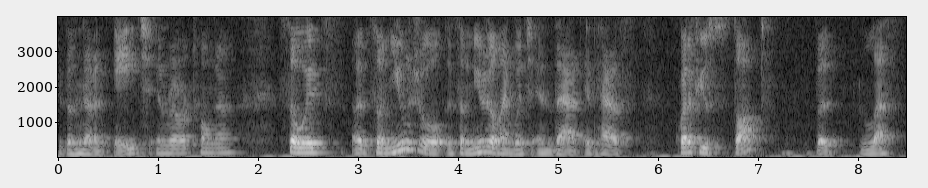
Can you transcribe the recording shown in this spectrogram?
It doesn't have an H in Rarotonga. So it's it's unusual. It's an unusual language in that it has quite a few stops, but less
